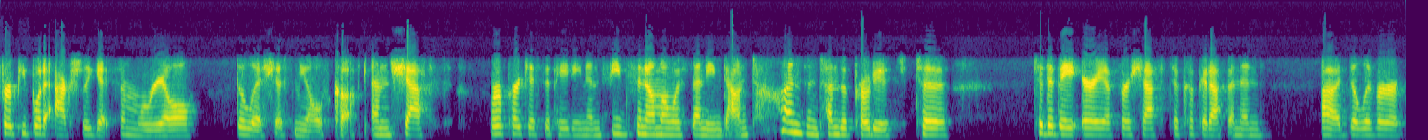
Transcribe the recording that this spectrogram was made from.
for people to actually get some real delicious meals cooked. And chefs were participating, and Feed Sonoma was sending down tons and tons of produce to to the Bay Area for chefs to cook it up and then uh, deliver,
